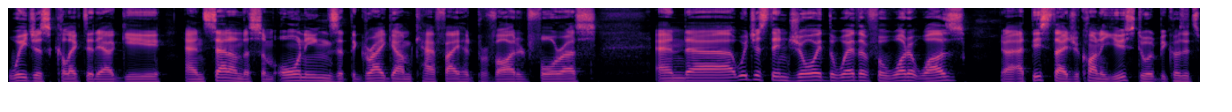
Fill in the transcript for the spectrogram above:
We just collected our gear and sat under some awnings that the Grey Gum Cafe had provided for us and uh, we just enjoyed the weather for what it was. Uh, at this stage, we're kind of used to it because it's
